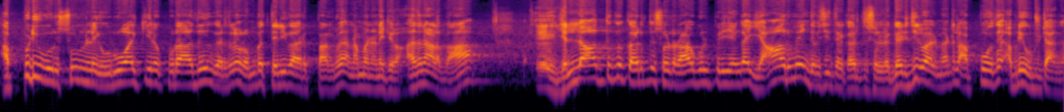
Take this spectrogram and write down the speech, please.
அப்படி ஒரு சூழ்நிலை உருவாக்கிடக்கூடாதுங்கிறதுல ரொம்ப தெளிவாக இருப்பாங்க நம்ம நினைக்கிறோம். அதனால தான் எல்லாத்துக்கும் கருத்து சொல்கிற ராகுல் பிரியங்கா யாருமே இந்த விஷயத்தில் கருத்து சொல்கிற கெஜ்ரிவால் மேட்டில் அப்போதே அப்படியே விட்டுட்டாங்க.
